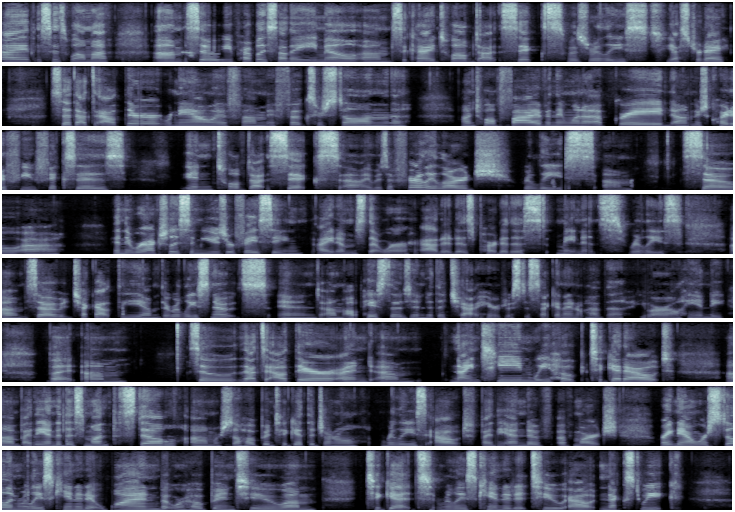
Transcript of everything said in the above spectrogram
Hi, this is Wilma. Um, so you probably saw the email. Um, Sakai 12.6 was released yesterday, so that's out there now. If um, if folks are still on the on 12.5 and they want to upgrade, um, there's quite a few fixes in 12.6. Uh, it was a fairly large release, um, so. Uh, and there were actually some user facing items that were added as part of this maintenance release. Um, so I would check out the, um, the release notes and um, I'll paste those into the chat here just a second. I don't have the URL handy, but um, so that's out there and um, 19 we hope to get out um, by the end of this month still. Um, we're still hoping to get the general release out by the end of, of March. Right now we're still in release candidate one, but we're hoping to um, to get release candidate two out next week.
